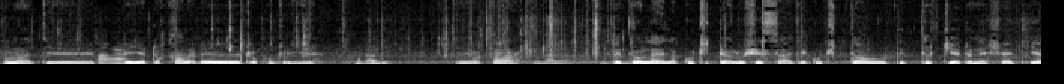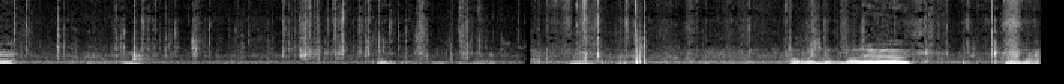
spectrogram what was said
那那这别要找卡了的，找空主意了。哎呀卡，别多来了，估计到路些啥的，估计到的都接着那些天，嗯，对，嗯，好，我弄那了，嗯嘛。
